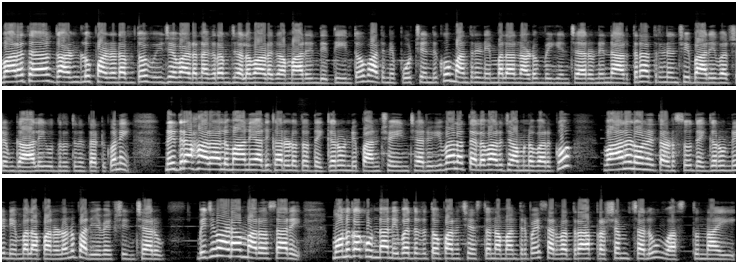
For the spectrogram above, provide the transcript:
వరద గండ్లు పడడంతో విజయవాడ నగరం జలవాడగా మారింది. దీంతో వాటిని పూడ్చేందుకు మంత్రి నిమ్మల నడుం బిగించారు. నిన్న అర్ధరాత్రి నుంచి భారీ వర్షం గాలి ఉధృతిని తట్టుకొని నిద్రాహారాలు మాని అధికారులతో దగ్గరుండి పనిచేయించారు ఇవాళ తెల్లవారుజామున వరకు వానలోనే తడుస్తూ దగ్గరుండి నిమ్మల పనులను పర్యవేక్షించారు. విజయవాడ మరోసారి మునగకుండా నిబద్ధతతో పనిచేస్తున్న మంత్రిపై సర్వత్రా ప్రశంసలు వస్తున్నాయి.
